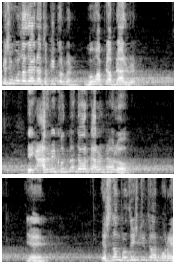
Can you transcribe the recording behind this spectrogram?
কিছু বোঝা যায় না তো কি করবেন? ঘুম আপনি আপনি আসবেন। এই আরবি খুদ্া দেওয়ার কারণটা হলো যে ইসলাম প্রতিষ্ঠিত হওয়ার পরে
